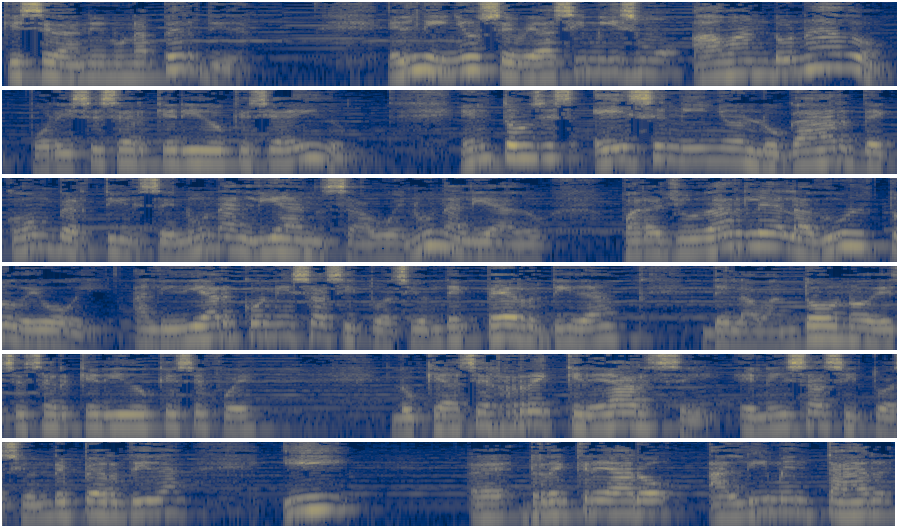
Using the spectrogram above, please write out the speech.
que se dan en una pérdida. El niño se ve a sí mismo abandonado por ese ser querido que se ha ido. Entonces ese niño en lugar de convertirse en una alianza o en un aliado para ayudarle al adulto de hoy a lidiar con esa situación de pérdida, del abandono de ese ser querido que se fue, lo que hace es recrearse en esa situación de pérdida y eh, recrear o alimentar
